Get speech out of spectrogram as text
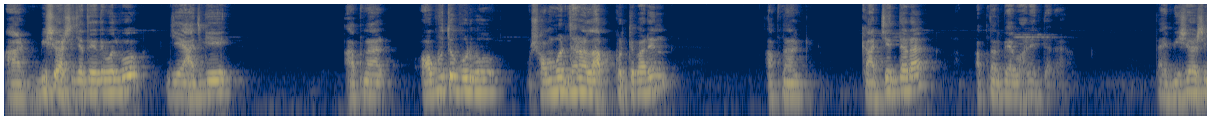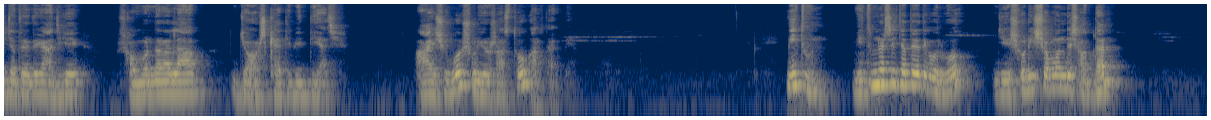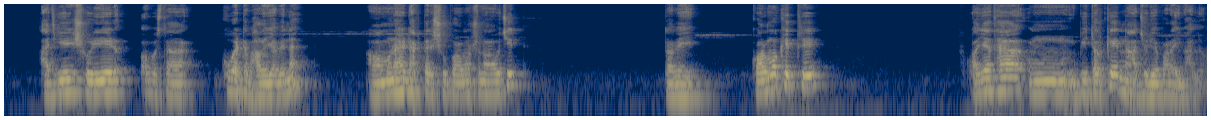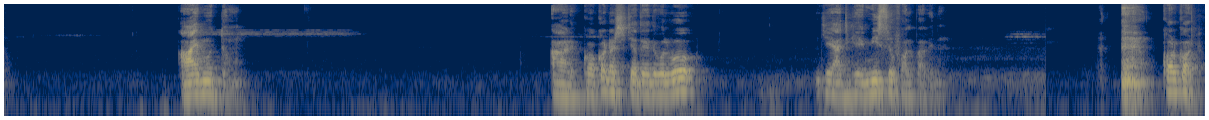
আর বিশ্ব রাশি জাতকতে বলব যে আজকে আপনার অভূতপূর্ব সম্বর্ধনা লাভ করতে পারেন। আপনার কার্যের দ্বারা, আপনার ব্যবহারের দ্বারা। তাই বিশ্বরাশি জাতক থেকে আজকে সম্বর্ধনা লাভ, যশ, খ্যাতি বৃদ্ধি আছে। আয়, শুভ, শরীর ও স্বাস্থ্যও ভালো থাকবে। মিথুন মিথুন রাশির জাতক থেকে বলব যে, শরীর সম্বন্ধে সাবধান। আজকে শরীরের অবস্থা খুব একটা ভালো যাবে না। আমার মনে হয় ডাক্তারের সুপরামর্শ নেওয়া উচিত। তবে কর্মক্ষেত্রে অযথা বিতর্কে না জড়িয়ে পড়াই ভালো। আয় মধ্যম। আর কর্কট রাশি জাতকে বলব যে, আজকে মিশ্র ফল পাবেন। কর্কট।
